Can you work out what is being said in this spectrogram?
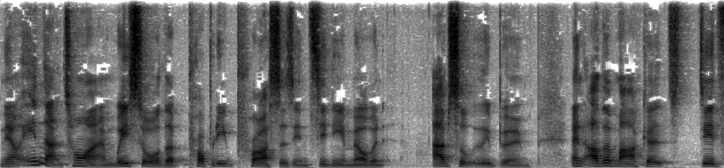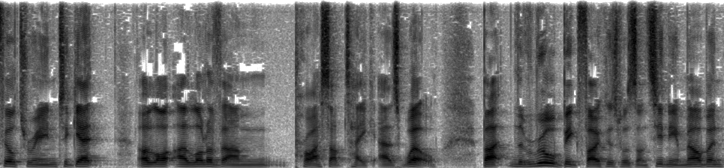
Now, in that time, we saw the property prices in Sydney and Melbourne absolutely boom, and other markets did filter in to get a lot a lot of um, price uptake as well. But the real big focus was on Sydney and Melbourne,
